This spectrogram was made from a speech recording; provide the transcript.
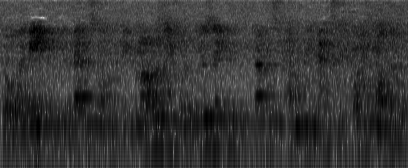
So again, it depends on the technology we're using, it depends on the access point model.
